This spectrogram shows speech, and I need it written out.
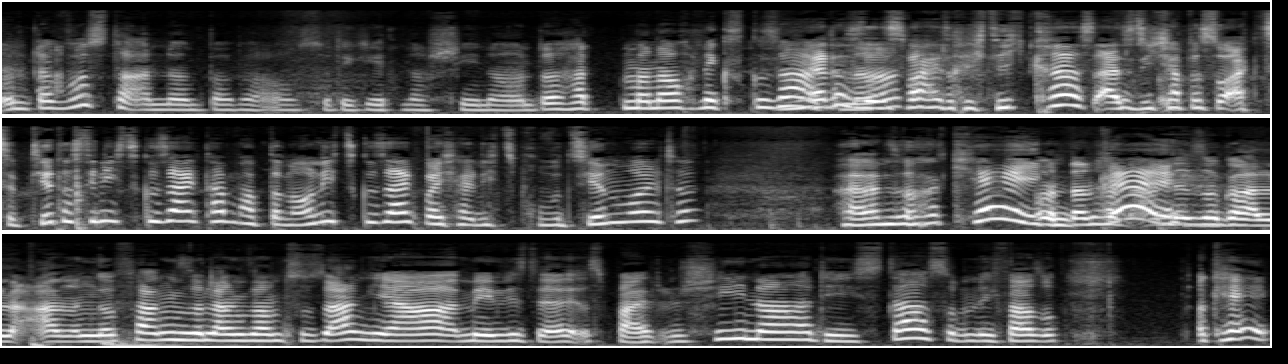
Und da wusste und Baba auch so, die geht nach China. Und da hat man auch nichts gesagt. Ja, das, ne? das war halt richtig krass. Also ich habe das so akzeptiert, dass die nichts gesagt haben, habe dann auch nichts gesagt, weil ich halt nichts provozieren wollte. War dann so, okay. Und dann hat okay. Anne sogar angefangen, so langsam zu sagen, ja, Mavis ist bald in China, dies, das. Und ich war so, okay,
